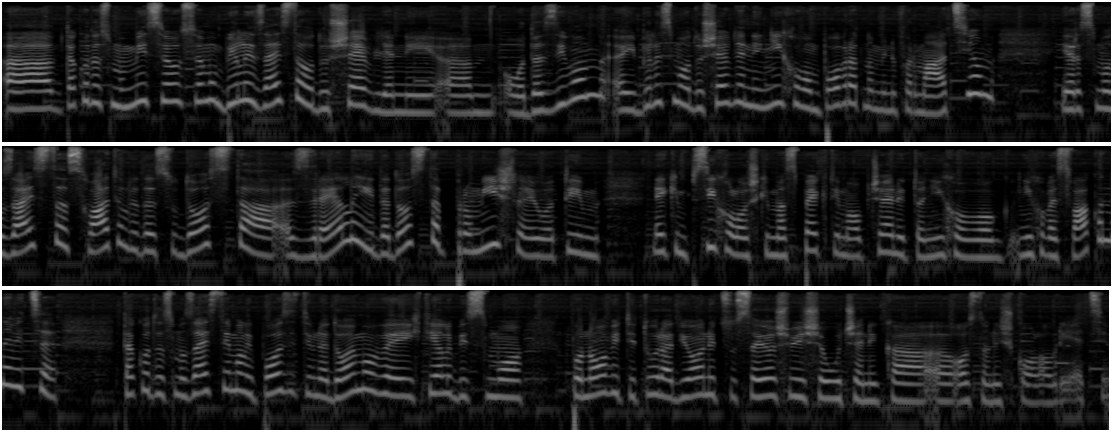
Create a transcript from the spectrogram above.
A, tako da smo mi sve u svemu bili zaista oduševljeni um, odazivom i bili smo oduševljeni njihovom povratnom informacijom jer smo zaista shvatili da su dosta zreli i da dosta promišljaju o tim nekim psihološkim aspektima općenito njihovog, njihove svakodnevice. Tako da smo zaista imali pozitivne dojmove i htjeli bismo ponoviti tu radionicu sa još više učenika e, osnovnih škola u Rijeci.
